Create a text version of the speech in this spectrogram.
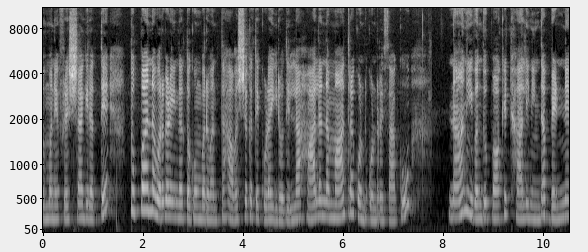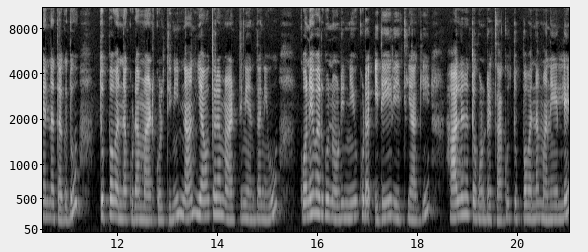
ತುಂಬನೇ ಫ್ರೆಶ್ ಆಗಿರುತ್ತೆ. ತುಪ್ಪನ ಹೊರಗಡೆಯಿಂದ ತಗೊಂಬರುವಂತಹ ಅವಶ್ಯಕತೆ ಕೂಡ ಇರೋದಿಲ್ಲ. ಹಾಲನ್ನು ಮಾತ್ರ ಕೊಂಡುಕೊಂಡ್ರೆ ಸಾಕು. ನಾನು ಈ ಒಂದು ಪಾಕೆಟ್ ಹಾಲಿನಿಂದ ಬೆಣ್ಣೆಯನ್ನು ತೆಗೆದು ತುಪ್ಪವನ್ನು ಕೂಡ ಮಾಡ್ಕೊಳ್ತೀನಿ. ನಾನು ಯಾವ ಥರ ಮಾಡ್ತೀನಿ ಅಂತ ನೀವು ಕೊನೆವರೆಗೂ ನೋಡಿ, ನೀವು ಕೂಡ ಇದೇ ರೀತಿಯಾಗಿ ಹಾಲನ್ನು ತೊಗೊಂಡ್ರೆ ಸಾಕು, ತುಪ್ಪವನ್ನು ಮನೆಯಲ್ಲೇ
